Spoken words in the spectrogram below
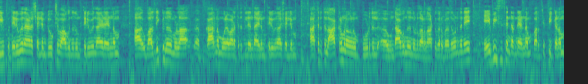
ഈ തെരുവുനായുടെ ശല്യം രൂക്ഷമാകുന്നതും തെരുവുനായുടെ എണ്ണം വർദ്ധിക്കുന്നതുമുള്ള കാരണം മൂലമാണ് അത്തരത്തിൽ എന്തായാലും തെരുവുനായ ശല്യം അത്തരത്തിൽ ആക്രമണങ്ങളും കൂടുതൽ ഉണ്ടാകുന്നത് എന്നുള്ളതാണ് നാട്ടുകാർ പറയുന്നത് അതുകൊണ്ട് തന്നെ എ ബി സി സെന്ററിന്റെ എണ്ണം വർദ്ധിപ്പിക്കണം.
